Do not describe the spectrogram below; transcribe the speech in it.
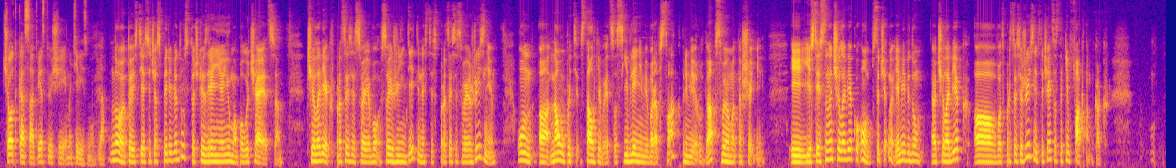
четко соответствующий эмотивизму. Да. Ну, то есть я сейчас переведу, с точки зрения Юма получается, человек в процессе своего, своей жизнедеятельности, в процессе своей жизни, он э, на опыте сталкивается с явлениями воровства, к примеру, да, в своем отношении. И, естественно, человеку, он встречает, ну, я имею в виду, э, человек э, вот в процессе жизни встречается с таким фактом, как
